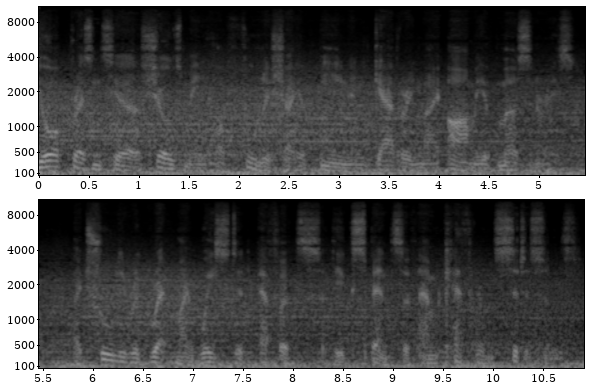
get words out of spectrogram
Your presence here shows me how foolish I have been in gathering my army of mercenaries. I truly regret my wasted efforts at the expense of Amkethran's citizens.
